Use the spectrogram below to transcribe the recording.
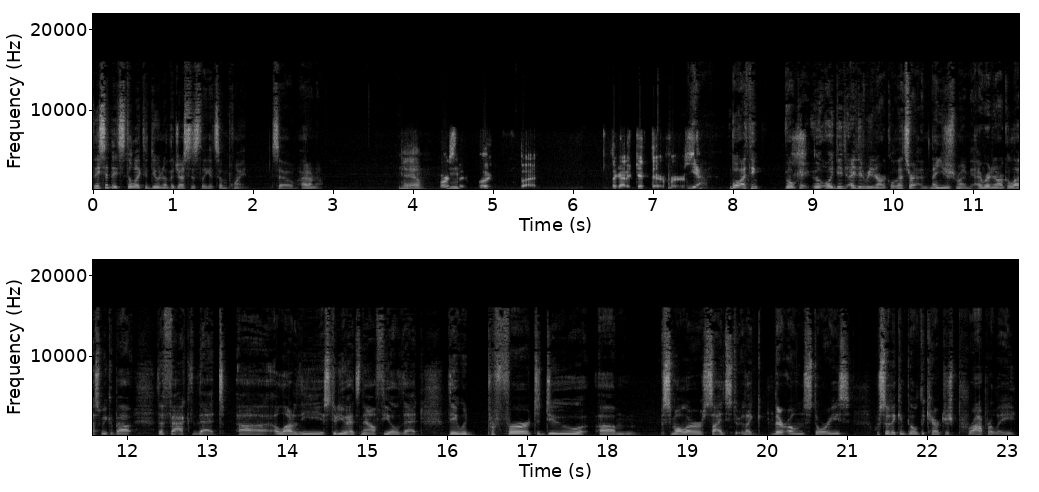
they said they'd still like to do another Justice League at some point. So I don't know. Yeah. Of course they would, but they got to get there first. Yeah. Well, I think okay. Oh, I did. I did read an article. That's right. Now you just reminded me. I read an article last week about the fact that uh, a lot of the studio heads now feel that they would prefer to do um, smaller side sto- like their own stories, so they can build the characters properly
